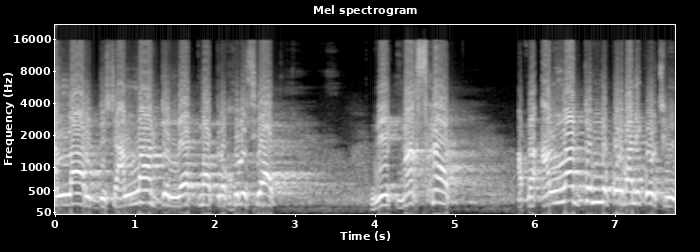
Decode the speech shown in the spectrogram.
আল্লাহর উদ্দেশ্যে, আল্লাহর জন্য একমাত্র খুলসিয়াত, নেক মাকসাদ। আপনার আল্লাহর জন্য কোরবানি করছেন,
